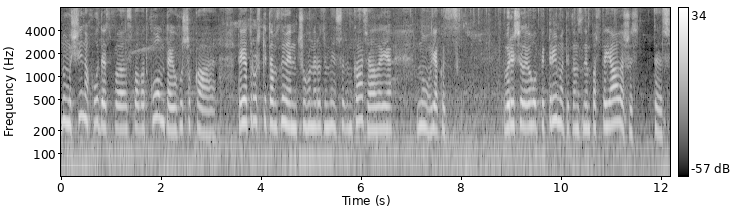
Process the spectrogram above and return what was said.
ну, мужчина ходить з, з поводком та його шукає. Та я трошки там з ним я нічого не розумію, що він каже, але я ну, якось вирішила його підтримати, там з ним постояла щось теж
